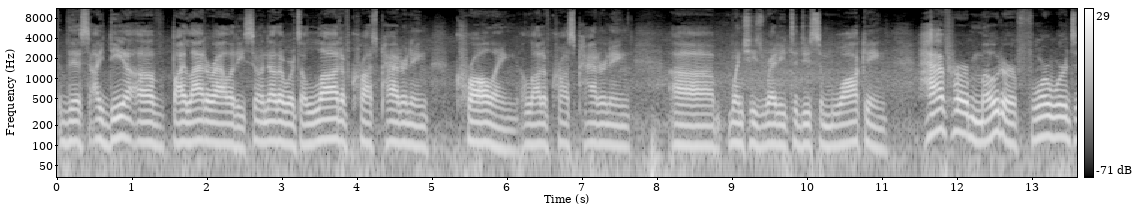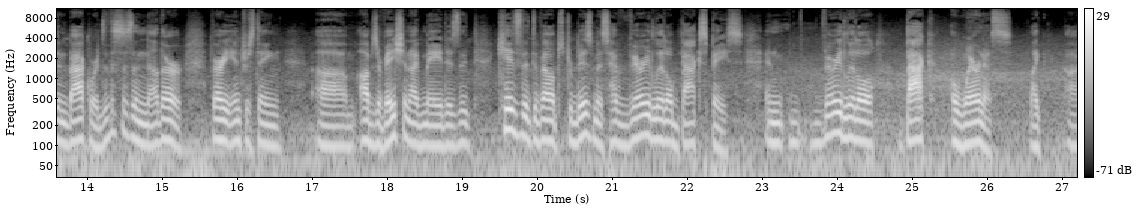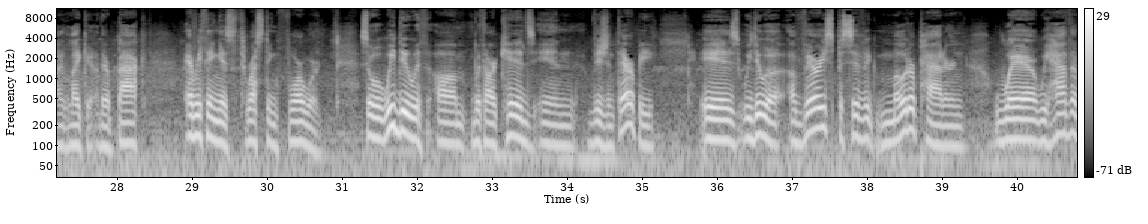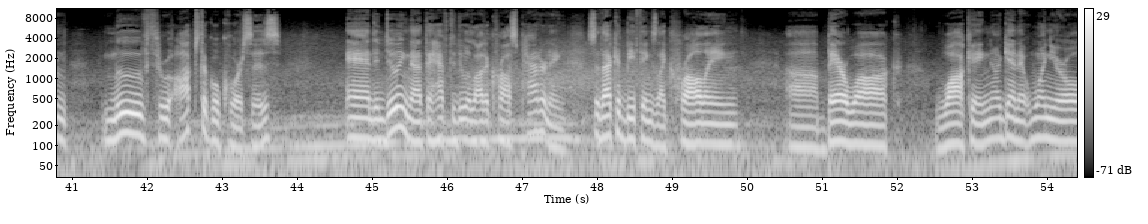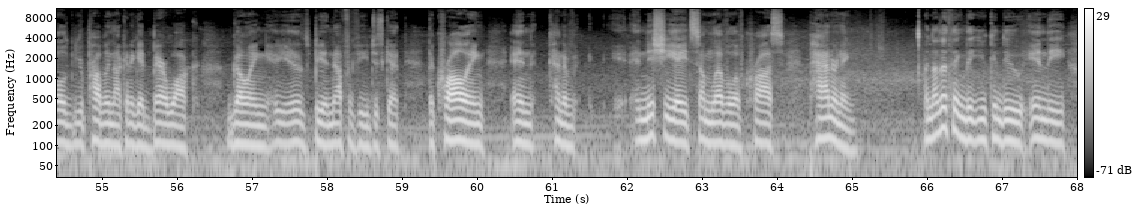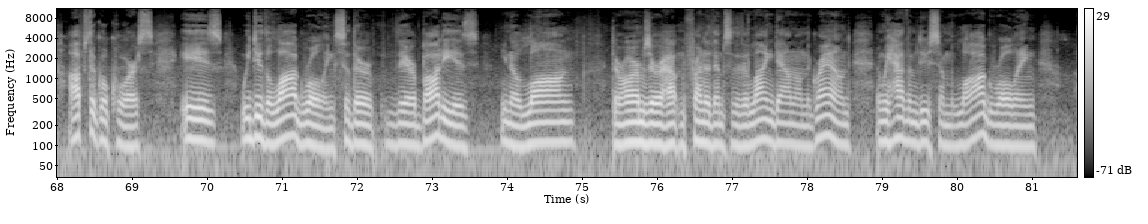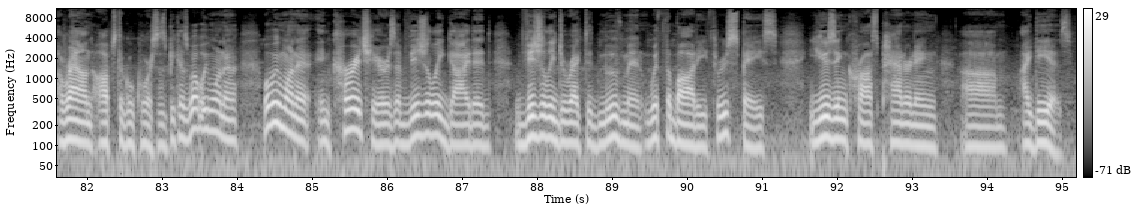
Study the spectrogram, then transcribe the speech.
this idea of bilaterality. So, in other words, a lot of cross patterning, crawling, a lot of cross patterning uh, when she's ready to do some walking have her motor forwards and backwards. This is another very interesting um, observation I've made is that kids that develop strabismus have very little back space and very little back awareness, like uh, like their back, everything is thrusting forward. So what we do with um, with our kids in vision therapy is we do a, a very specific motor pattern where we have them move through obstacle courses. And in doing that, they have to do a lot of cross patterning. So that could be things like crawling, uh, bear walk, walking. Now, again, at one year old, you're probably not going to get bear walk going. It would be enough if you just get the crawling and kind of initiate some level of cross patterning. Another thing that you can do in the obstacle course is we do the log rolling so their their body is you know long their arms are out in front of them so they're lying down on the ground and we have them do some log rolling around obstacle courses because what we want to what we want to encourage here is a visually guided visually directed movement with the body through space using cross patterning um, ideas.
